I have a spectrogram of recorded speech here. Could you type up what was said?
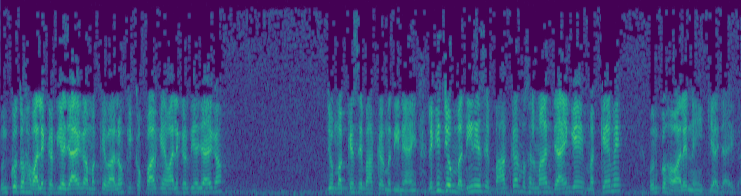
ان کو تو حوالے کر دیا جائے گا، مکے والوں کے کفار کے حوالے کر دیا جائے گا، جو مکے سے بھاگ کر مدینے آئیں۔ گے لیکن جو مدینے سے بھاگ کر مسلمان جائیں گے مکے میں، ان کو حوالے نہیں کیا جائے گا۔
